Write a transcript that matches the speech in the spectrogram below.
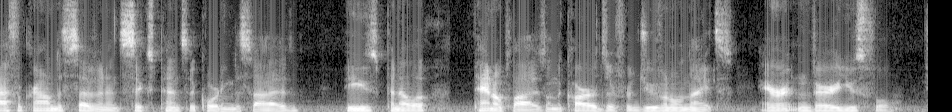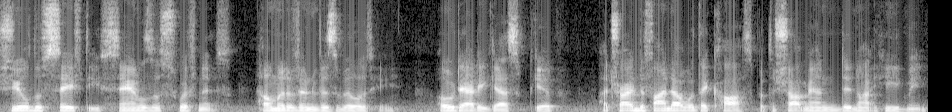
Half a crown to seven and sixpence according to size. These panoplies on the cards are for juvenile knights, errant and very useful. Shield of safety, sandals of swiftness, helmet of invisibility. Oh, daddy, gasped Gip. I tried to find out what they cost, but the shopman did not heed me.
